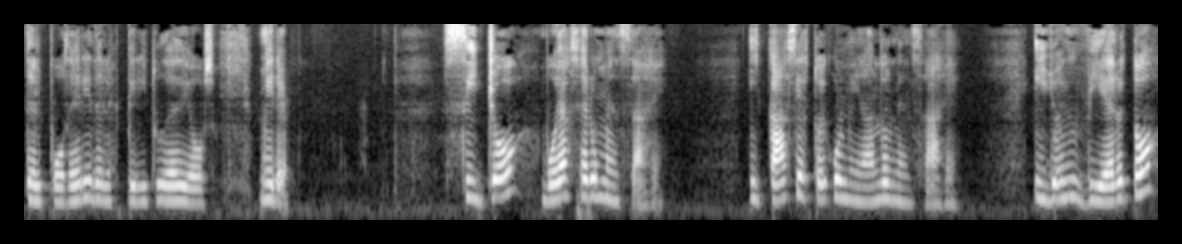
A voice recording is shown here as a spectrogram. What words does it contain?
del poder y del Espíritu de Dios. Mire, si yo voy a hacer un mensaje y casi estoy culminando el mensaje y yo invierto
